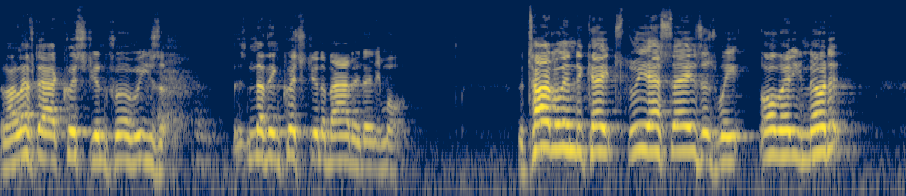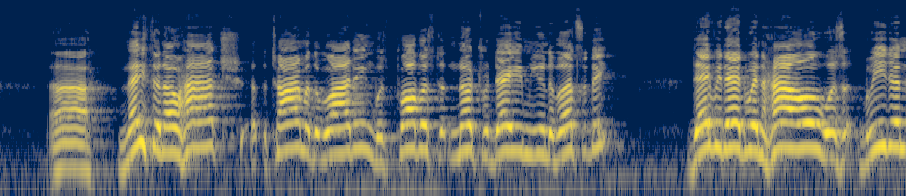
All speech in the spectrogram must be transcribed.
And I left out Christian for a reason. There's nothing Christian about it anymore. The title indicates three essays, as we already noted. Uh, Nathan O. Hatch, at the time of the writing, was provost at Notre Dame University. David Edwin Howell was Breeden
